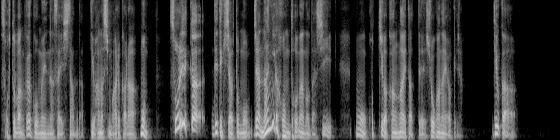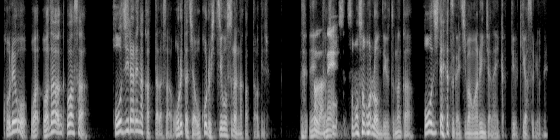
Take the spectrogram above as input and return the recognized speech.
ソフトバンクがごめんなさいしたんだっていう話もあるから、もう、それが出てきちゃうともう、じゃあ何が本当なのだし、もうこっちが考えたってしょうがないわけじゃん。っていうか、これをわ、和田はさ、報じられなかったらさ、俺たちは怒る必要すらなかったわけじゃん。そうだねそ。そもそも論で言うとなんか、報じたやつが一番悪いんじゃないかっていう気がするよね。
